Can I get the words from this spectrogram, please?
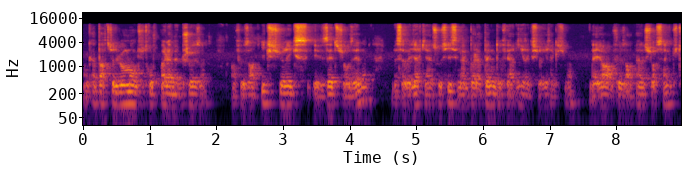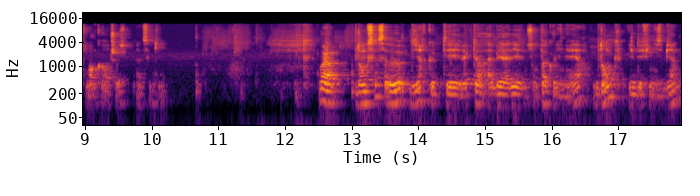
Donc à partir du moment où tu trouves pas la même chose en faisant x sur x et z sur z, ben, ça veut dire qu'il y a un souci, c'est même pas la peine de faire y sur y, tu vois. D'ailleurs en faisant 1 sur 5, tu trouves encore autre chose, 1 Voilà, donc ça, ça veut dire que tes vecteurs AB ne sont pas collinaires, donc ils définissent bien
